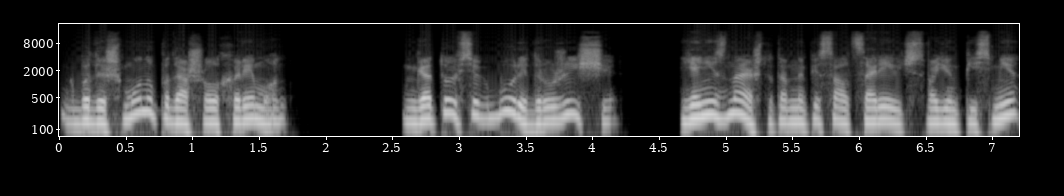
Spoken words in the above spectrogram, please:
К Бадышмуну подошел Харимон. «Готовься к буре, дружище. Я не знаю, что там написал царевич в своем письме,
